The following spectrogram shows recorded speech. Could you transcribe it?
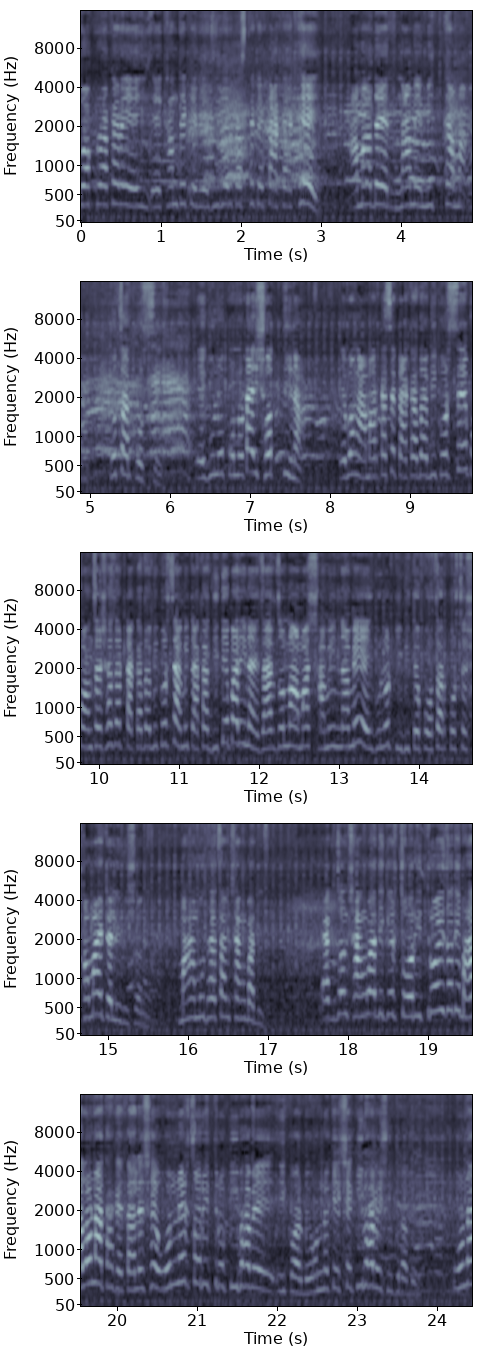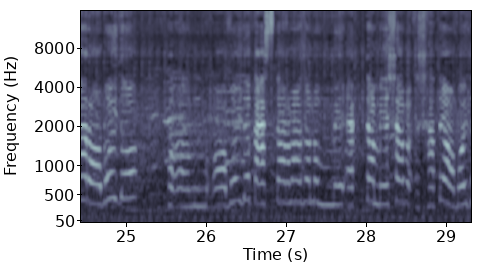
চক্র আকারে এই এখান থেকে রেজিদের কাছ থেকে টাকা খেয়ে আমাদের নামে মিথ্যা প্রচার করছে। এগুলো কোনোটাই সত্যি না। এবং আমার কাছে টাকা দাবি করছে, পঞ্চাশ হাজার টাকা দাবি করছে, আমি টাকা দিতে পারি নাই, যার জন্য আমার স্বামীর নামে এগুলো টিভিতে প্রচার করছে সময় টেলিভিশনে। মাহমুদ হাসান সাংবাদিক। একজন সাংবাদিকের চরিত্রই যদি ভালো না থাকে, তাহলে সে অন্যের চরিত্র কীভাবে ই করবে? অন্যকে সে কীভাবে শুধরাবে? ওনার অবৈধ অবৈধ কাজ করার জন্য একটা মেয়ের সাথে অবৈধ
